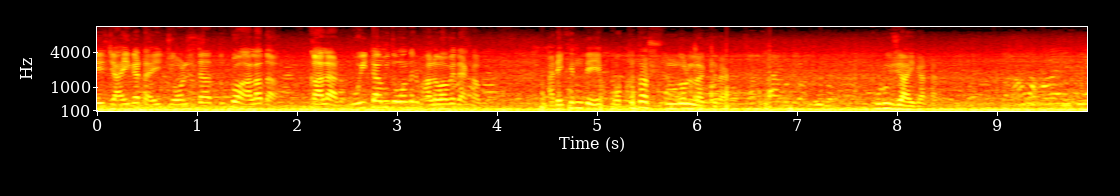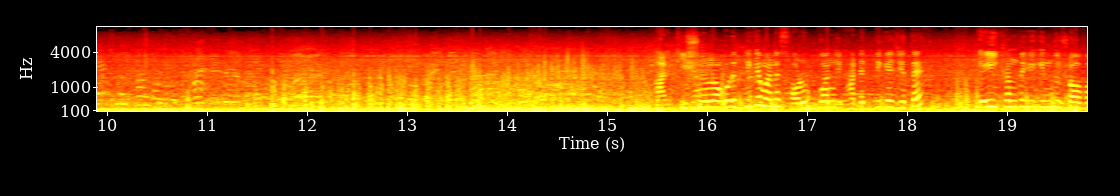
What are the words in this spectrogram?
যে জায়গাটায় জলটা দুটো আলাদা কালার, ওইটা আমি তোমাদের ভালোভাবে দেখাবো। আর এখান থেকে কতটা সুন্দর লাগছে দেখো, পুরো জায়গাটা। আর কৃষ্ণনগরের দিকে মানে স্বরূপগঞ্জ ঘাটের দিকে যেতে, এইখান থেকে কিন্তু সব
